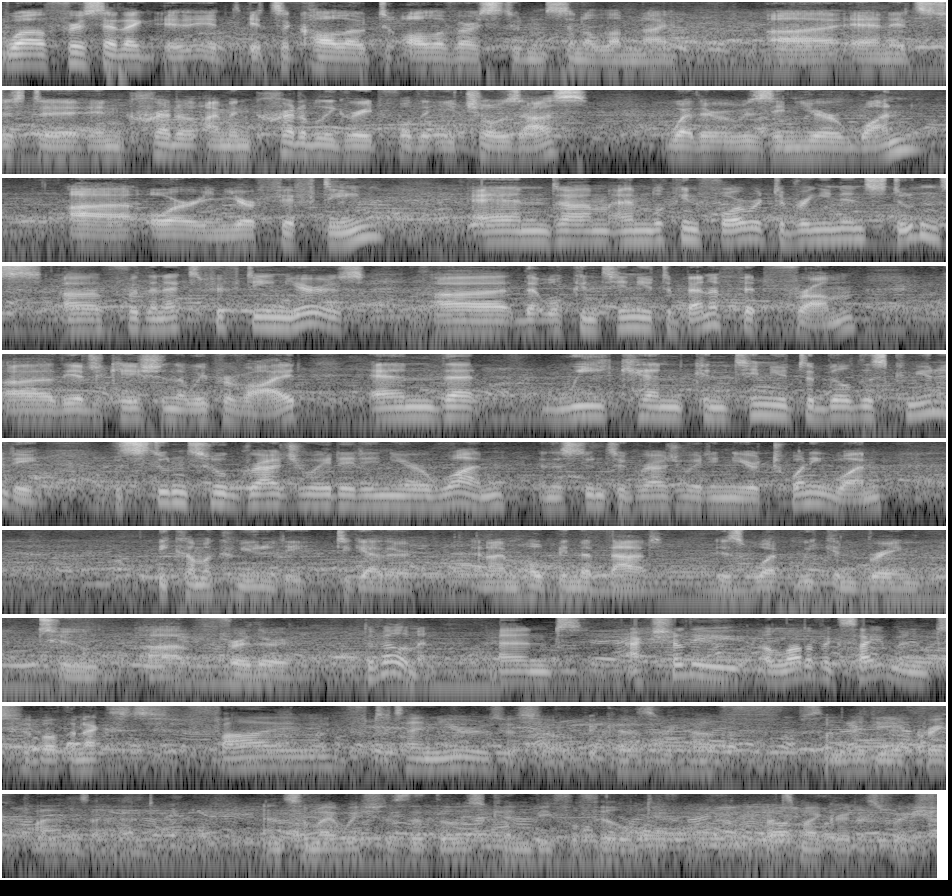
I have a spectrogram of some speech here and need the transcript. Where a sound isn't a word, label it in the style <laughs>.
Well, first I'd like, it, it's a call out to all of our students and alumni. Uh, and it's just incredible, I'm incredibly grateful that you chose us, whether it was in year one uh, or in year 15 and um, I'm looking forward to bringing in students uh, for the next 15 years uh, that will continue to benefit from uh, the education that we provide and that we can continue to build this community. The students who graduated in year one and the students who graduate in year 21 become a community together and I'm hoping that that is what we can bring to uh, further development and actually a lot of excitement about the next five to ten years or so because we have some really great plans ahead. And so my wish is that those can be fulfilled. That's my greatest wish.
